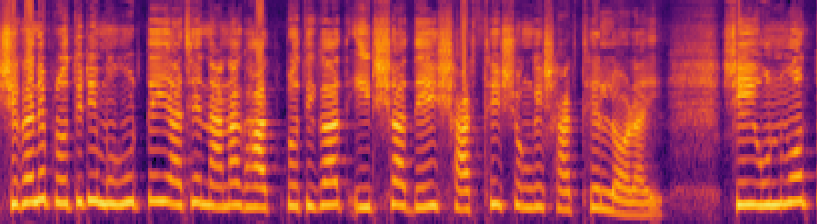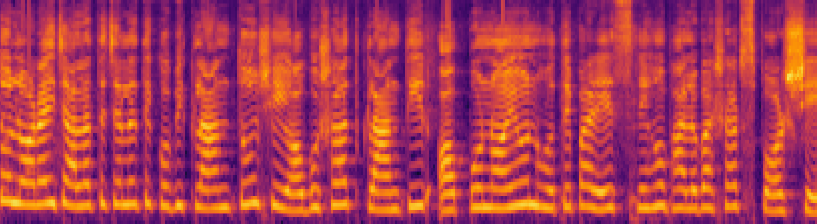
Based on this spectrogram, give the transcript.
সেখানে প্রতিটি মুহূর্তেই আছে নানা ঘাত প্রতিঘাত, ঈর্ষা, দেশ, স্বার্থের সঙ্গে স্বার্থের লড়াই। সেই উন্মত্ত লড়াই চালাতে চালাতে কবি ক্লান্ত, সেই অবসাদ, ক্লান্তির অপনয়ন হতে পারে স্নেহ ভালোবাসার স্পর্শে,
